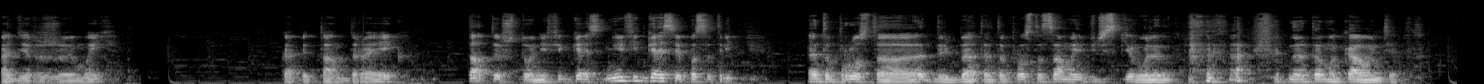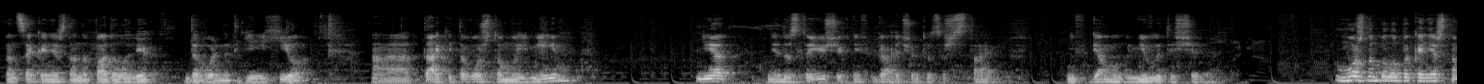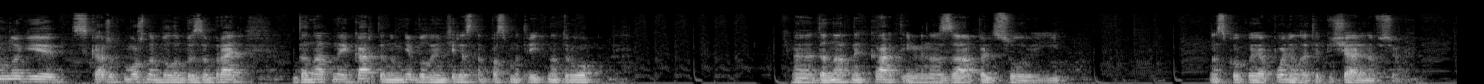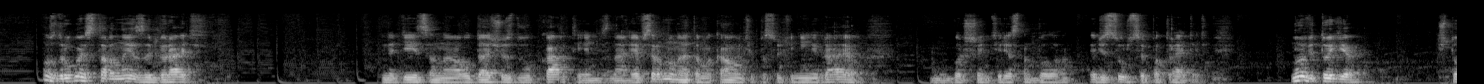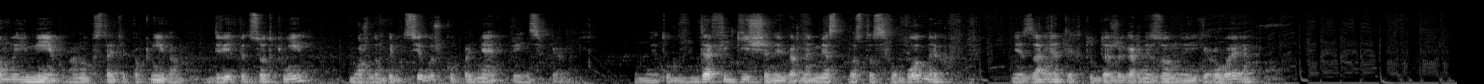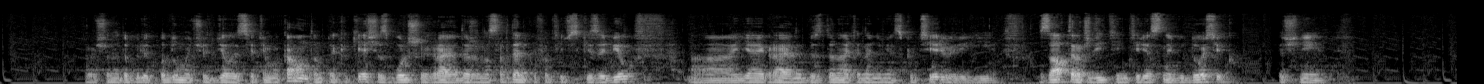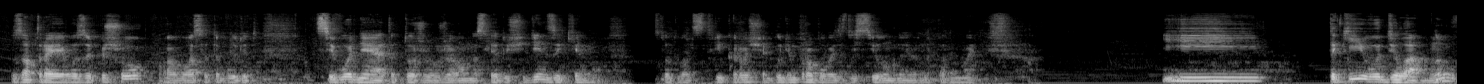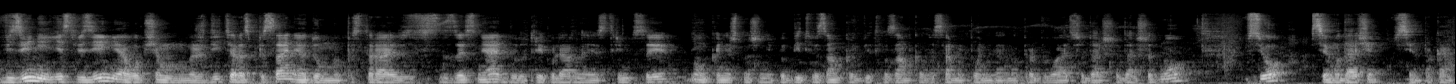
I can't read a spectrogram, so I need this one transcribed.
Одержимый. Капитан Дрейк. Да ты что, нифига, нифига себе, посмотри. Это просто, ребята, это просто самый эпический роллинг на этом аккаунте. В конце, конечно, нападал Олег довольно-таки нехило. А, так, и того, что мы имеем. Нет, недостающих нифига, а что это за шестая? Нифига мы не вытащили. Можно было бы, конечно, многие скажут, можно было бы забрать донатные карты, но мне было интересно посмотреть на дроп э, донатных карт именно за пальцу. И насколько я понял, это печально все. Но с другой стороны, забирать, надеяться на удачу с двух карт, я не знаю. Я все равно на этом аккаунте по сути не играю. Мне больше интересно было ресурсы потратить. Но в итоге, что мы имеем? А ну, кстати, по книгам. 2500 книг. Можно будет силушку поднять, в принципе. У меня тут дофигища, наверное, мест просто свободных, не занятых. Тут даже гарнизонные герои. Короче, надо будет подумать, что делать с этим аккаунтом, так как я сейчас больше играю, даже на сардельку фактически забил. А, я играю на бездонате на немецком сервере, и завтра ждите интересный видосик, точнее, завтра я его запишу, а у вас это будет Сегодня это тоже уже вам на следующий день закину. 123, короче, будем пробовать здесь силу, наверное, поднимать. И такие вот дела. Ну, везение есть везение. В общем, ждите расписания. Думаю, постараюсь заснять. Будут регулярные стримцы. Ну, конечно же, не по битве замков. Битва замков, вы сами поняли, она пробивает все дальше и дальше дно. Все. Всем удачи. Всем пока.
